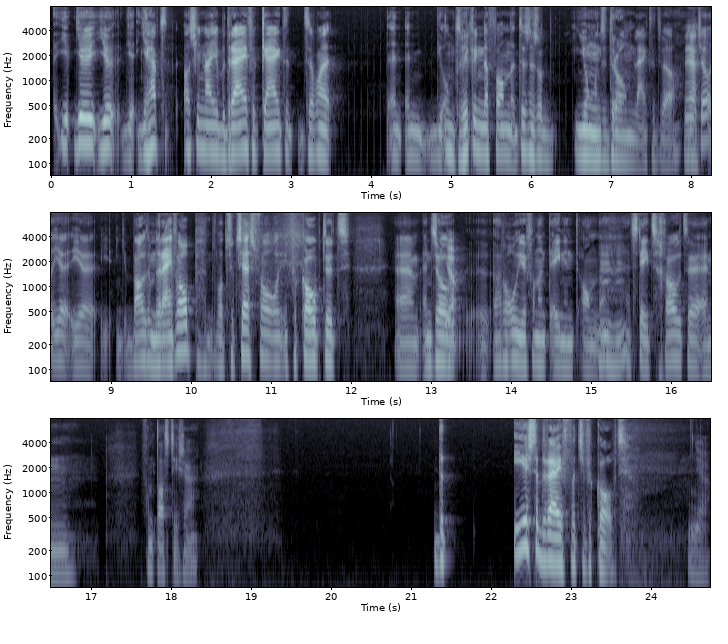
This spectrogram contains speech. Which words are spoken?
je, je, je, je- je hebt, als je naar je bedrijven kijkt, zeg maar, en, en die ontwikkeling daarvan, het is een soort jongensdroom lijkt het wel. Weet je, wel? Je, je, je bouwt een bedrijf op, het wordt succesvol, je verkoopt het. ehm, en zo eh, rol je van het een in het ander. Mhm. Het steeds groter en fantastischer. Dat eerste bedrijf wat je verkoopt, ja.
